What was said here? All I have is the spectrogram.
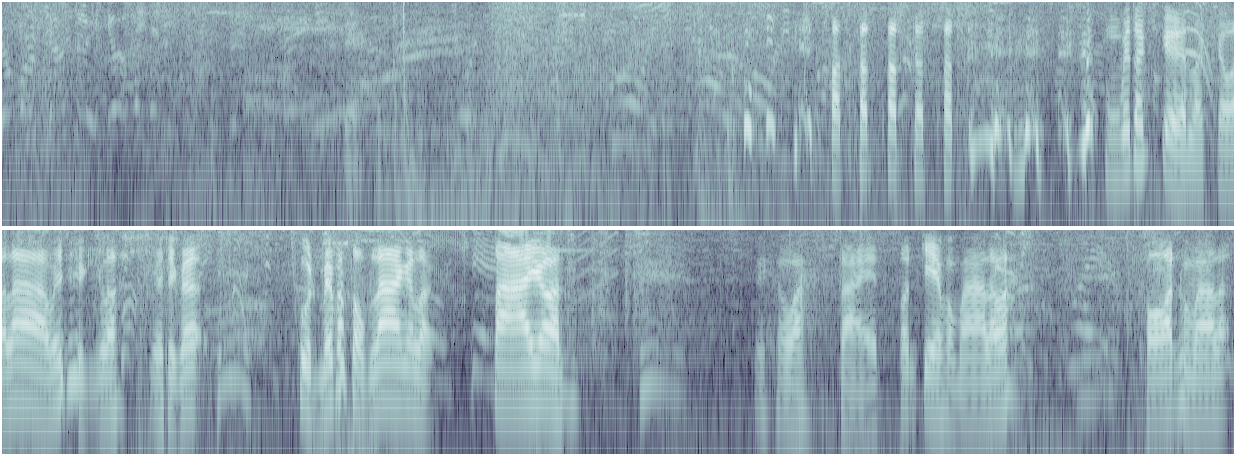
ระวังดักสเลเยอร์ให้ดีแดกกัน Your team has destroyed a tower. ช็อตช็อตช็อตช็อตช็อตมึงไม่ต้องเกิดหรอกกาวาล่าไม่ถึงหรอกไม่ถึงว่าหุ่นไม่ผสมร่างกันหรอก ตายก่อนเฮ้ยเอาวะสายต้นเกมผมมาแล้ววะคอนผมมาแล้ว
